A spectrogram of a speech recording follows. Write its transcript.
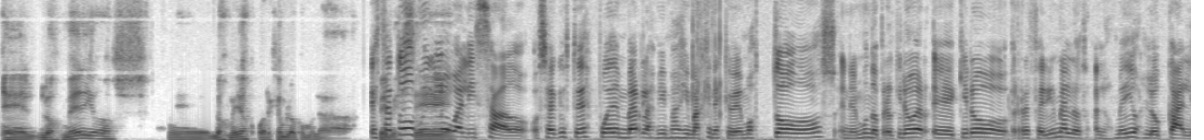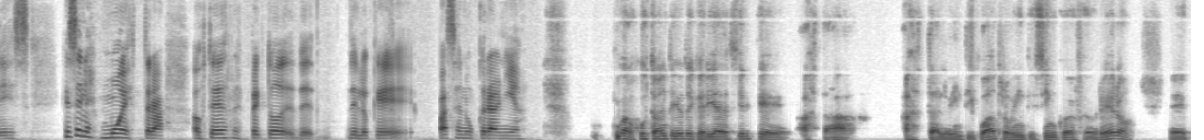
eh, los medios eh, los medios, por ejemplo, como la Está todo muy globalizado, o sea que ustedes pueden ver las mismas imágenes que vemos todos en el mundo, pero quiero, ver, eh, quiero referirme a los, a los, medios locales. ¿Qué se les muestra a ustedes respecto de, de, lo que pasa en Ucrania? Bueno, justamente yo te quería decir que hasta, hasta el 24 25 de febrero eh,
